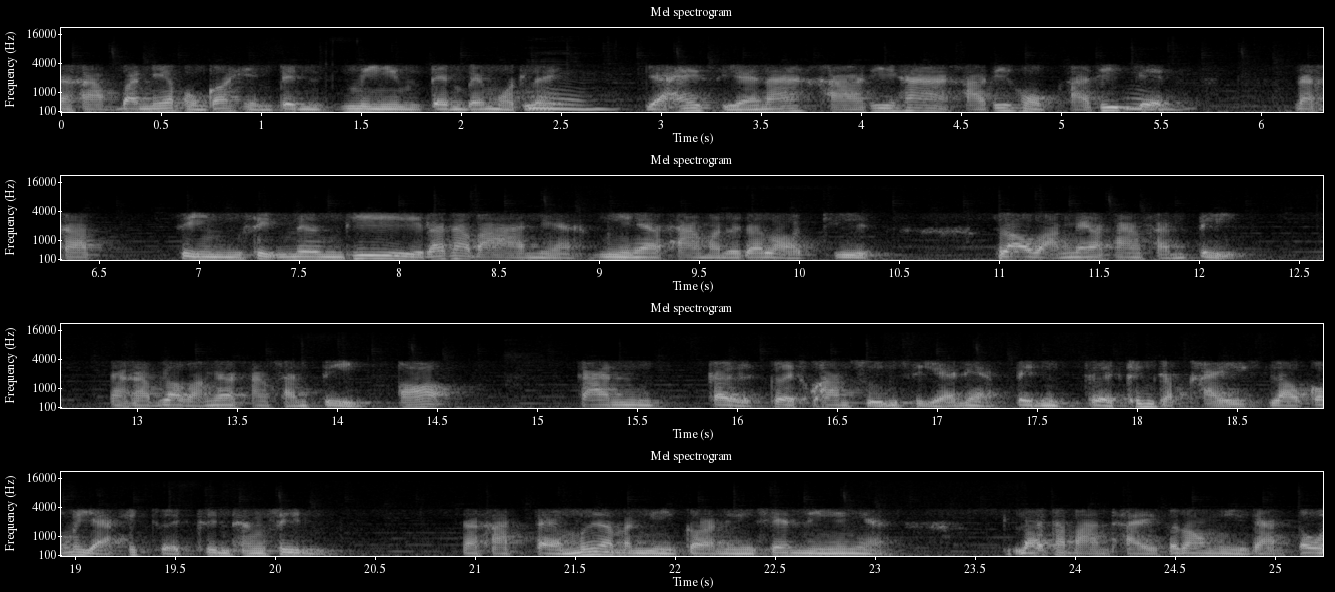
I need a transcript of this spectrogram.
นะครับ วันนี้ผมก็เห็นเป็นมีมเต็มไปหมดเลย อืม อย่าให้เสียนะขาที่ห้าขาที่หกขาที่เจ็ดอืมนะครับสิ่งสิ่งหนึ่งที่รัฐบาลเนี่ยมีแนวทางมาโดยตลอดคือ เราหวังแนวทางสันติ นะครับเราหวังแนวทางสันติ เพราะการเกิดเกิดความสูญเสียเนี่ย เป็นเกิดขึ้นกับใคร เราก็ไม่อยากให้เกิดขึ้นทั้งสิ้นนะครับ แต่เมื่อมันมีกรณีเช่นนี้เนี่ย รัฐบาลไทยก็ต้องมีการโต้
